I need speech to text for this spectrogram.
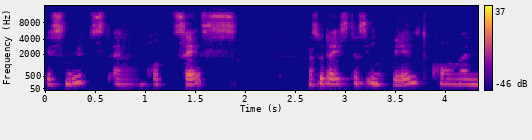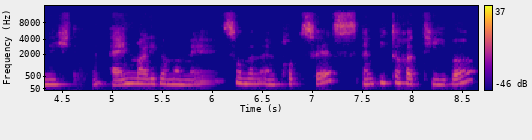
Es nützt einen Prozess, also da ist das in die Welt kommen nicht ein einmaliger Moment, sondern ein Prozess, ein iterativer.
